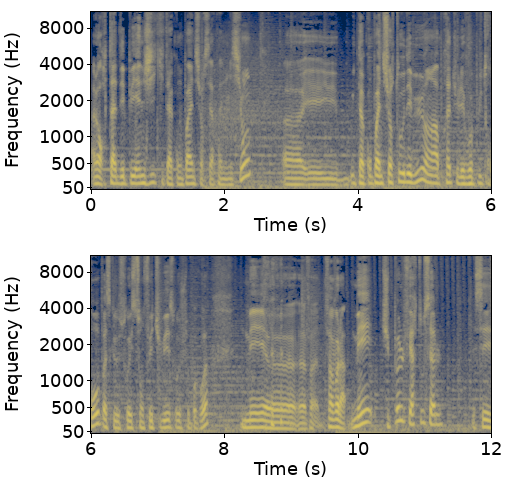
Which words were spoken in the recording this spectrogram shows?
Alors tu as des PNJ qui t'accompagnent sur certaines missions. Euh, et ils t'accompagnent surtout au début. hein. Après tu les vois plus trop parce que soit ils se sont fait tuer, soit je sais pas quoi. Mais euh, enfin voilà. Mais tu peux le faire tout seul. C'est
